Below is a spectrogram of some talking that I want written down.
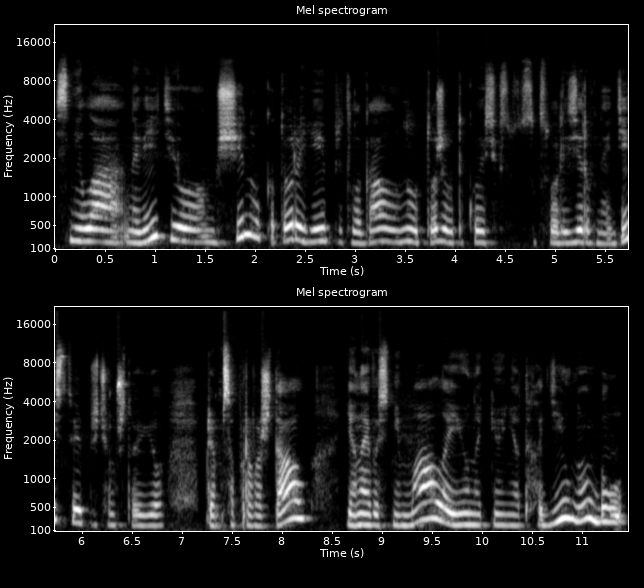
сняла на видео мужчину, который ей предлагал, ну, тоже вот такое секс- сексуализированное действие, причем что ее прям сопровождал, и она его снимала, и он от нее не отходил, но он был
